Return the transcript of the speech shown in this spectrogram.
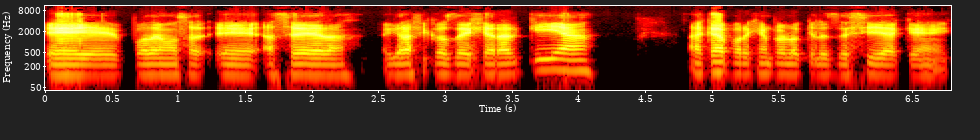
eh, podemos eh, hacer gráficos de jerarquía. Acá, por ejemplo, lo que les decía, que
